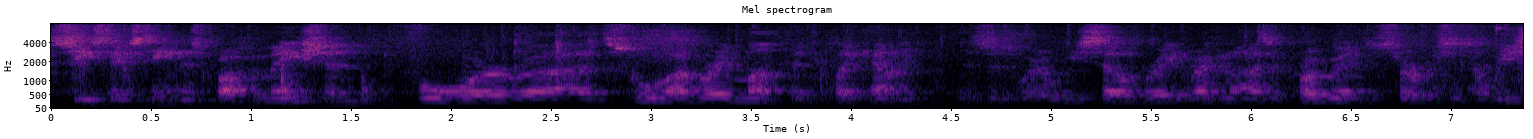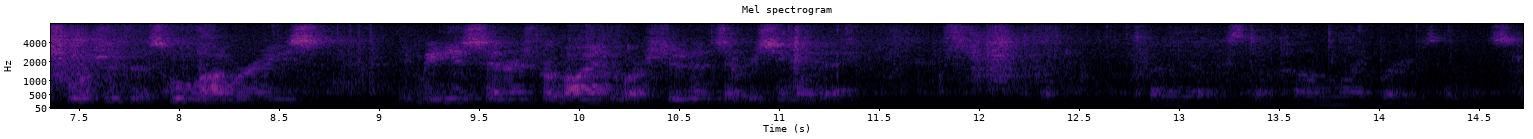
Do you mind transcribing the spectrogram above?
C sixteen is proclamation for uh, School Library Month in Clay County. This is where we celebrate and recognize the programs and services and resources that school libraries and media centers provide to our students every single day. Funny that we still call them libraries in this?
